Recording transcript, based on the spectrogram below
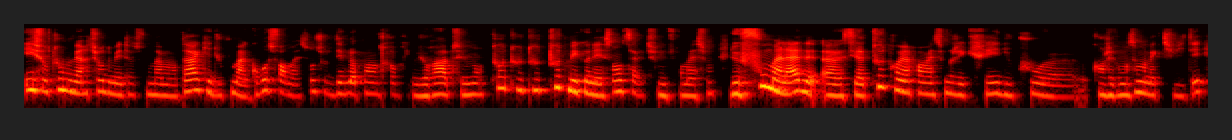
Et surtout l'ouverture de méthodes fondamentales, qui est du coup ma grosse formation sur le développement d'entreprise. Il y aura absolument tout, tout, tout, toutes mes connaissances. Ça va être une formation de fou malade. Euh, c'est la toute première formation que j'ai créée du coup euh, quand j'ai commencé mon activité.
